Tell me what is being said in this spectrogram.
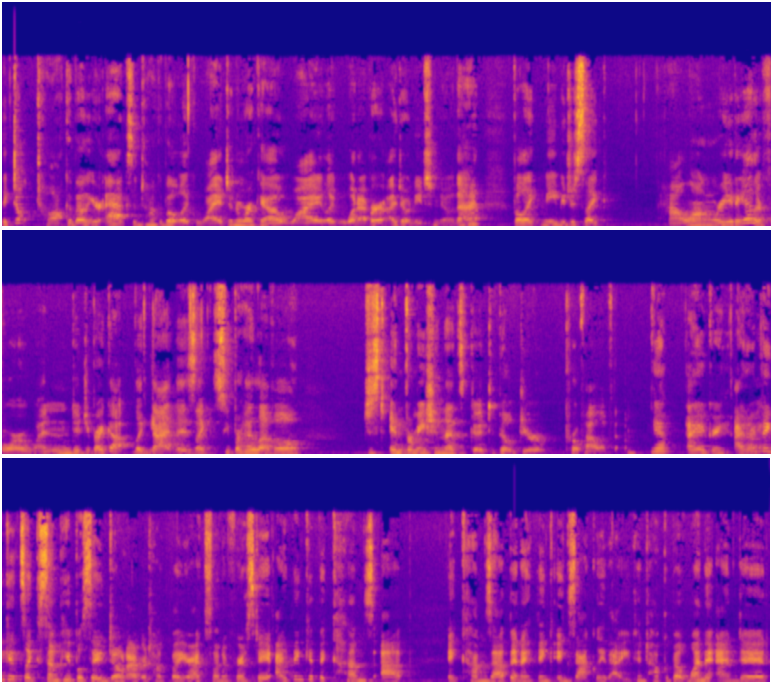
like don't talk about your ex and talk about like why it didn't work out, why like whatever. I don't need to know that, but like maybe just like how long were you together for? When did you break up? Like Yeah. that is like super high level, just information that's good to build your profile of them. Yeah, I agree. I don't Right? think it's like some people say don't ever talk about your ex on a first date. I think if it comes up, it comes up, and I think exactly that. You can talk about when it ended,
